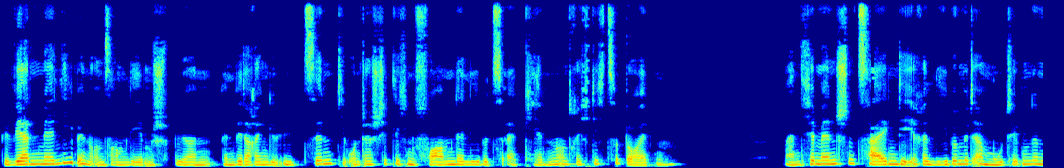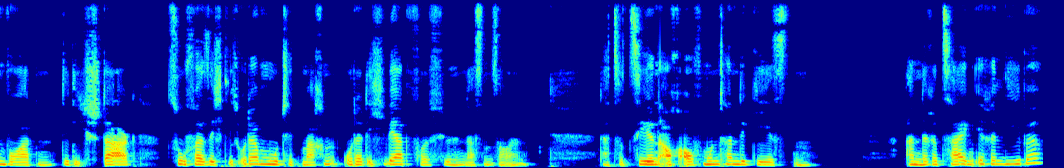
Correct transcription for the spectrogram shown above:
wir werden mehr Liebe in unserem Leben spüren, wenn wir darin geübt sind, die unterschiedlichen Formen der Liebe zu erkennen und richtig zu deuten. Manche Menschen zeigen dir ihre Liebe mit ermutigenden Worten, die dich stark, zuversichtlich oder mutig machen oder dich wertvoll fühlen lassen sollen. Dazu zählen auch aufmunternde Gesten. Andere zeigen ihre Liebe,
